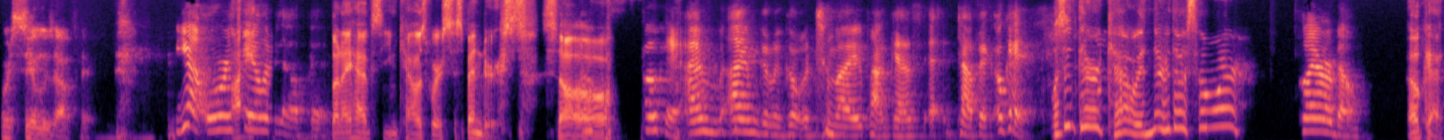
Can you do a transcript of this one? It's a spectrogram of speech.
Or sailor's outfit. Yeah, or a I- sailor's outfit. but I have seen cows wear suspenders. So Okay, I'm I'm gonna go into my podcast uh, topic. Okay, wasn't there a cow in there though somewhere? Clarabelle. Okay,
